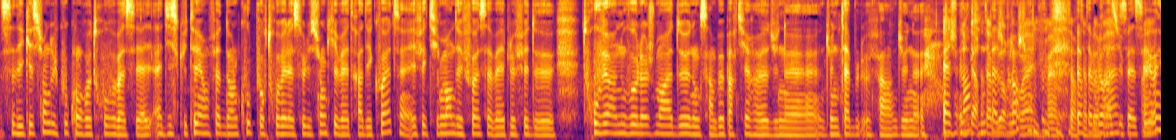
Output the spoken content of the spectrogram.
c'est des questions du coup qu'on retrouve. Bah, c'est à, discuter en fait dans le couple pour trouver la solution qui va être adéquate. Effectivement, des fois, ça va être le fait de trouver un nouveau logement à deux. Donc, c'est un peu partir euh, d'une d'une table, enfin d'une page blanche, faire table, rase du passé. Ouais.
